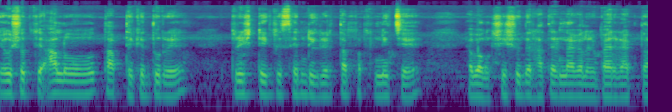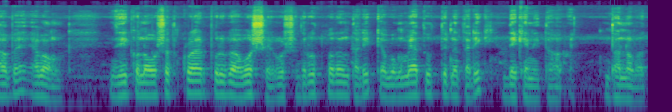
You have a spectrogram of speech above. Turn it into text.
এই ওষুধটি আলো তাপ থেকে দূরে ত্রিশ ডিগ্রি সেন্টিগ্রেড তাপমাত্রার নিচে এবং শিশুদের হাতের নাগালের বাইরে রাখতে হবে এবং যে কোনো ওষুধ ক্রয়ের পূর্বে অবশ্যই ওষুধের উৎপাদন তারিখ এবং মেয়াদ উত্তীর্ণ তারিখ দেখে নিতে হবে। ধন্যবাদ।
